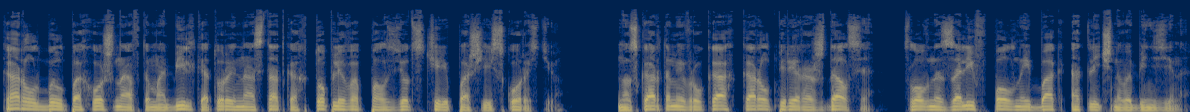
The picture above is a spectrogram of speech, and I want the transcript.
Карл был похож на автомобиль, который на остатках топлива ползет с черепашьей скоростью. Но с картами в руках Карл перерождался, словно залив полный бак отличного бензина.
